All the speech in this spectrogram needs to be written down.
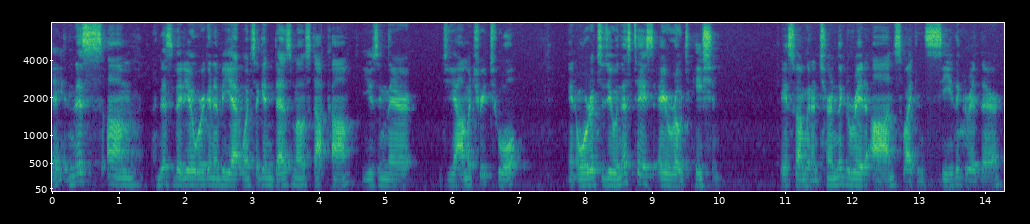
Okay, in this, um, in this video, we're going to be at, once again, desmos.com using their geometry tool in order to do, in this case, a rotation. Okay, so I'm going to turn the grid on so I can see the grid there.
